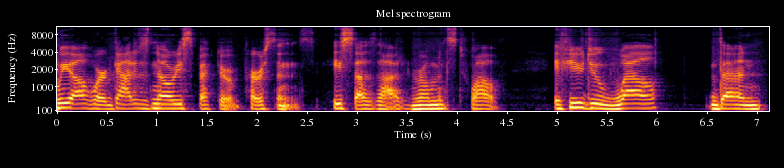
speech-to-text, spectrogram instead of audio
We all were. God is no respecter of persons. He says that in Romans 12. If you do well, then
